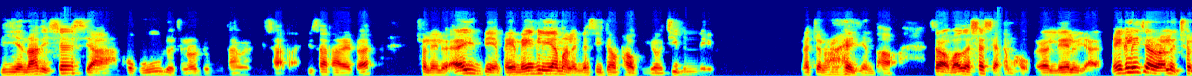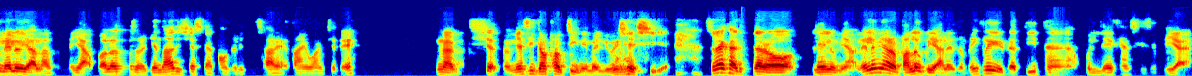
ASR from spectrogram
ဒီရင်သားတွေရှက်စရာမဟုတ်ဘူးလို့ကျွန်တော်တို့လူသားပဲယူဆတာယူဆထားတဲ့အတွက်ချွတ်လဲလို့အဲ့ဒီပြင်ဘယ် main ကလေးမှလည်းမျက်စိထောက်ထောက်ပြီးတော့ကြည့်မနေဘူး။နော်ကျွန်တော်ရဲ့ရင်သား ဆိုတော့ဘာလို့ရှက်စရာမဟုတ်အဲ့တော့လဲလို့ရတယ်။ main ကလေးကျတော့အဲ့လိုချွတ်လဲလို့ရလားမရဘူး။ဘာလို့လဲဆိုတော့ရင်သားတွေရှက်စရာကောင်းတယ်လို့ယူဆတဲ့အတိုင်းဝိုင်းဖြစ်တယ်။ခုနရှက်မျက်စိတောက်ထောက်ကြည့်နေမဲ့လူတွေလည်းရှိတယ်။ဆိုတဲ့အခါကျတော့လဲလို့မရလဲလို့မရတော့ဘာလုပ်ပေးရလဲဆိုတော့ main ကလေးတွေအတွက်တီးထန်ဝင်လဲခန်းစီစဉ်ပေးရတယ်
